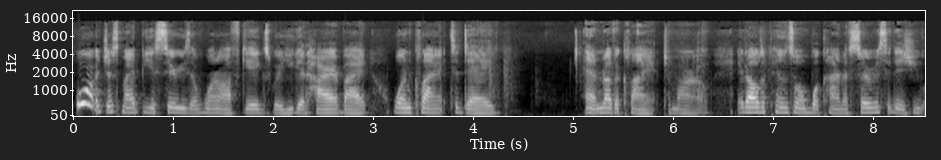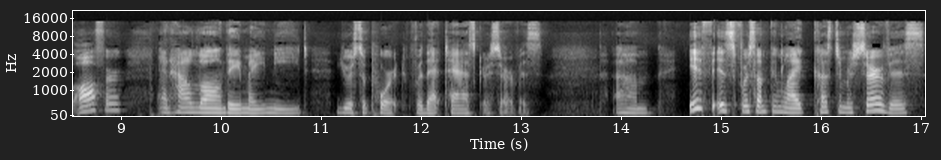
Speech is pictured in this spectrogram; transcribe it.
or it just might be a series of one-off gigs where you get hired by one client today and another client tomorrow. It all depends on what kind of service it is you offer and how long they may need your support for that task or service. Um, if it's for something like customer service,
